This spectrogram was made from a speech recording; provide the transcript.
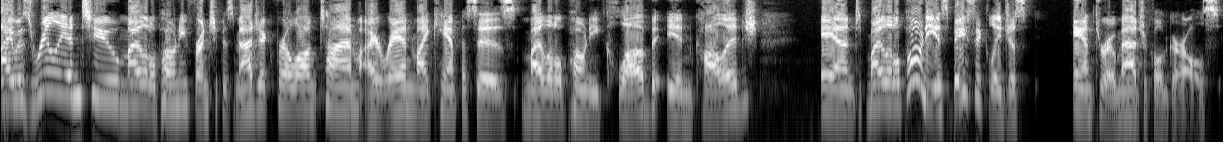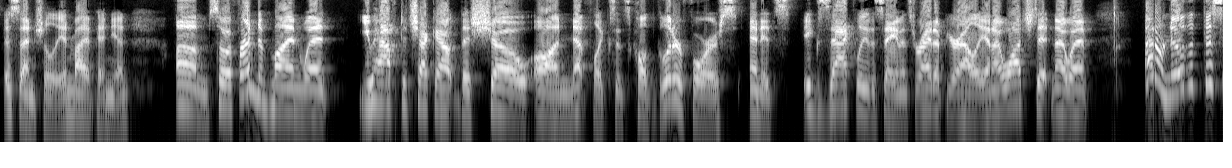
I was really into My Little Pony Friendship is Magic for a long time. I ran my campus's My Little Pony club in college. And My Little Pony is basically just anthro magical girls, essentially, in my opinion. Um, so a friend of mine went, You have to check out this show on Netflix. It's called Glitter Force, and it's exactly the same. It's right up your alley. And I watched it and I went, I don't know that this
